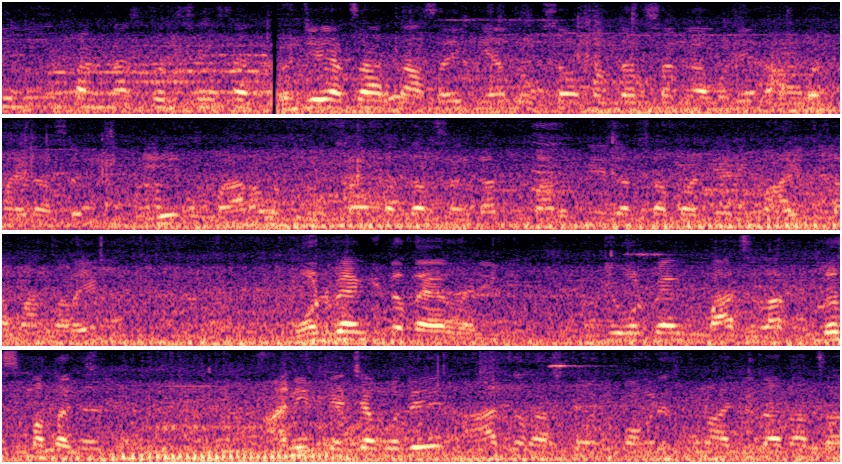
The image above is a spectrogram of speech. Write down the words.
गेली पन्नास वर्ष म्हणजे याचा अर्थ असा आहे की या लोकसभा मतदारसंघामध्ये आपण पाहिलं असेल की हे बारामती लोकसभा मतदारसंघात भारतीय जनता पार्टी आणि महायुतीला मानणारा एक वोट बँक इथं तयार झालेली आहे. ती वोट बँक पाच लाख प्लस मतांची आहे. आणि त्याच्यामध्ये आज राष्ट्रवादी काँग्रेस म्हणून अजितदादाचा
